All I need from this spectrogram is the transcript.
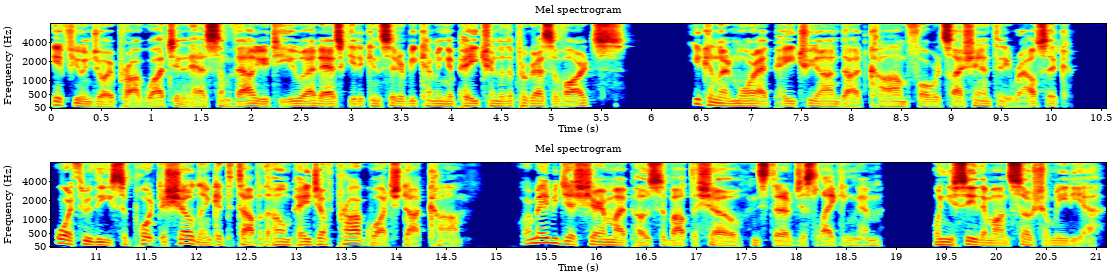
If you enjoy Prog Watch and it has some value to you, I'd ask you to consider becoming a patron of the Progressive Arts. You can learn more at patreon.com forward slash Anthony Rousick or through the support the show link at the top of the homepage of progwatch.com. Or maybe just share my posts about the show instead of just liking them when you see them on social media.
